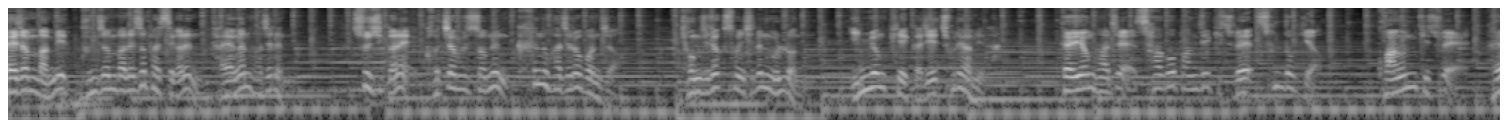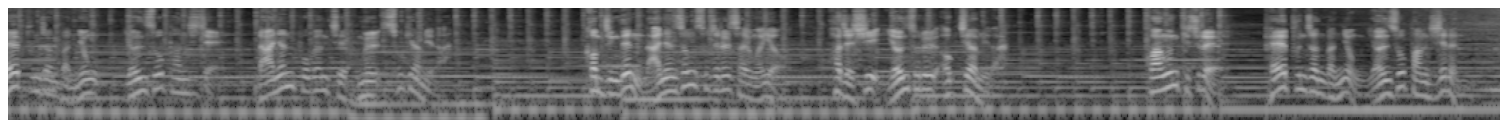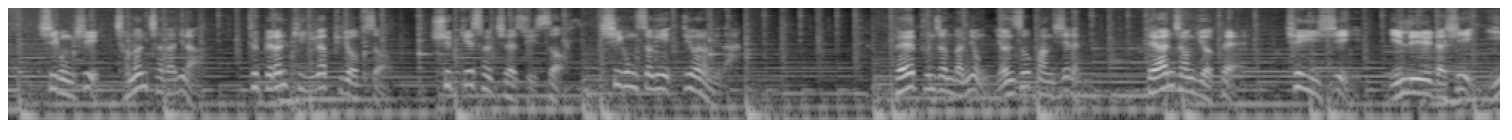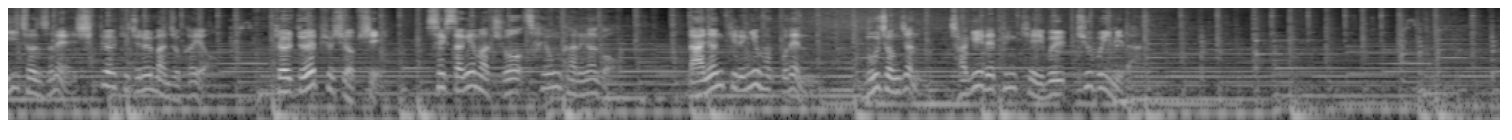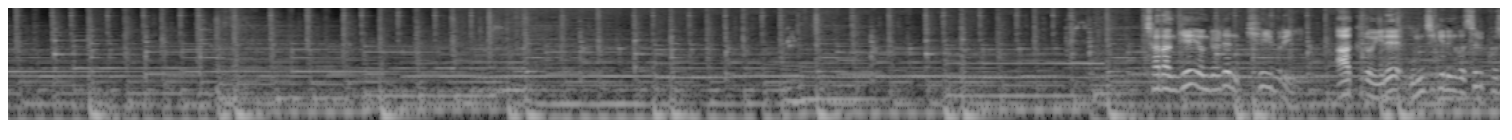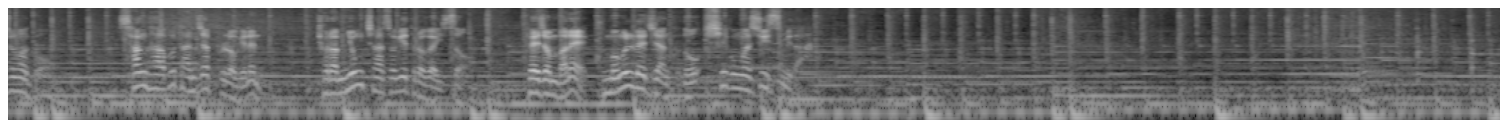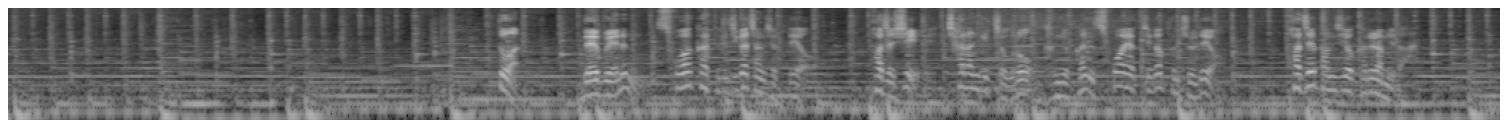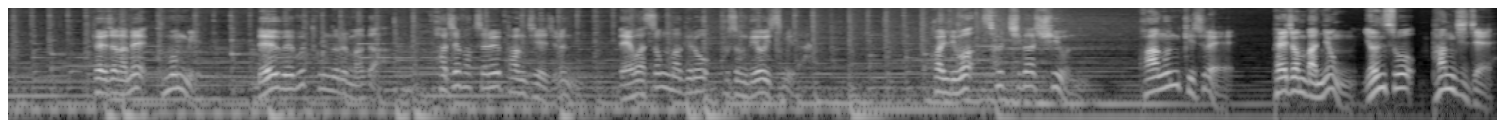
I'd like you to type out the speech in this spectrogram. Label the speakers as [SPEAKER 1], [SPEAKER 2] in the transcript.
[SPEAKER 1] 배전반 및 분전반에서 발생하는 다양한 화재는 순식간에 걷잡을 수 없는 큰 화재로 번져 경제적 손실은 물론 인명 피해까지 초래합니다. 대형 화재 사고 방지 기술의 선도 기업 광운 기술의 배분전반용 연소 방지제 난연 보강 제품을 소개합니다. 검증된 난연성 소재를 사용하여 화재 시 연소를 억제합니다. 광운 기술의 배분전반용 연소 방지제는 시공 시 전원 차단이나 특별한 기기가 필요 없어 쉽게 설치할 수 있어 시공성이 뛰어납니다. 배 분전반용 연소 방지제는 대한전기협회 KEC 121-2 전선의 식별 기준을 만족하여 별도의 표시 없이 색상에 맞추어 사용 가능하고 난연 기능이 확보된 무정전 자기 랩핑 케이블 튜브입니다. 차단기에 연결된 케이블이 아크로 인해 움직이는 것을 고정하고 상하부 단자 플러그에는 결합용 자석이 들어가 있어 배전반에 구멍을 내지 않고도 시공할 수 있습니다. 또한 내부에는 소화 카트리지가 장착되어 화재 시 차단기 쪽으로 강력한 소화약제가 분출되어 화재 방지 역할을 합니다. 배전함의 구멍 및 내외부 통로를 막아 화재 확산을 방지해주는 내화성 마개로 구성되어 있습니다. 관리와 설치가 쉬운 광운 기술의 배전반용 연소 방지제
